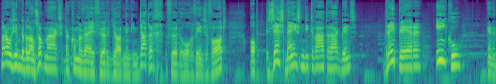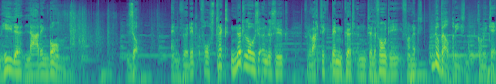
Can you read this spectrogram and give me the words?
Maar als je hem de balans opmaakt, dan komen wij voor het jaar 1930, voor de Hogeveense Vaart, op zes mensen die te water raakt bent, drie peren, één koe en een hele lading boom. Zo, en voor dit volstrekt nutteloze onderzoek verwacht ik binnenkort een telefoontje van het Nobelprijzencomité.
